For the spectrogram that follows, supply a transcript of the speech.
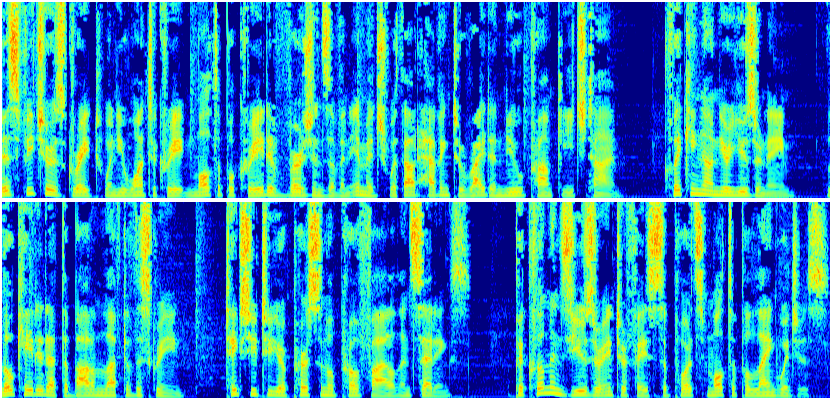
This feature is great when you want to create multiple creative versions of an image without having to write a new prompt each time. Clicking on your username, located at the bottom left of the screen, takes you to your personal profile and settings. Piclumen's user interface supports multiple languages,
